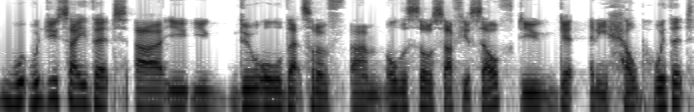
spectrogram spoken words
w- would you say that uh, you you do all that sort of um, all this sort of stuff yourself? Do you get any help with it?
